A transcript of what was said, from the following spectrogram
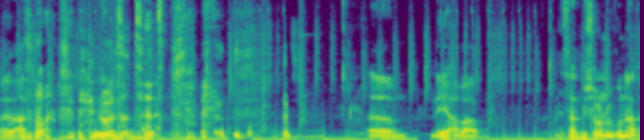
Äh, also nur ähm, nee, aber es hat mich schon gewundert.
